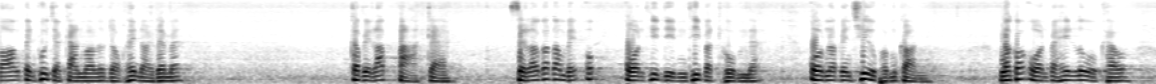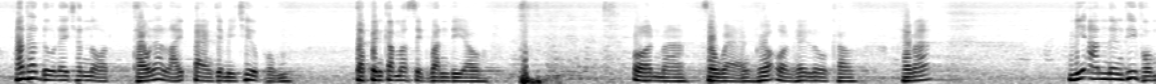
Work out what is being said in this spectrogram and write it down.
ร้องเป็นผู้จัดการมรดกให้หน่อยได้ไหมก็ไปรับปากแก เสร็จแล้วก็ต้องไปโอนที่ดินที่ปทุมเนี่ยโอนมาเป็นชื่อผมก่อน แล้วก็โอนไปให้ลูกเขาเพราะถ้าดูในโฉนดแถวหน้าหลายแปลงจะมีชื่อผม แต่เป็นกรรมสิทธิ์วันเดียว โอนมาแสวงก็โอนให้ลูกเขาเห็นไหมมีอันหนึ่งที่ผม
